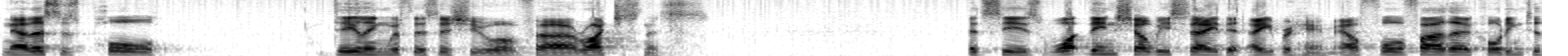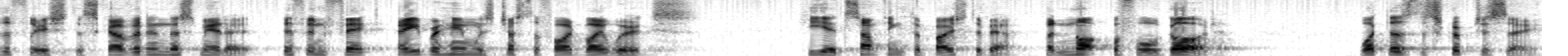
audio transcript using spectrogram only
Now, this is Paul dealing with this issue of uh, righteousness. It says, What then shall we say that Abraham, our forefather according to the flesh, discovered in this matter? If in fact Abraham was justified by works, he had something to boast about, but not before God. What does the scripture say?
